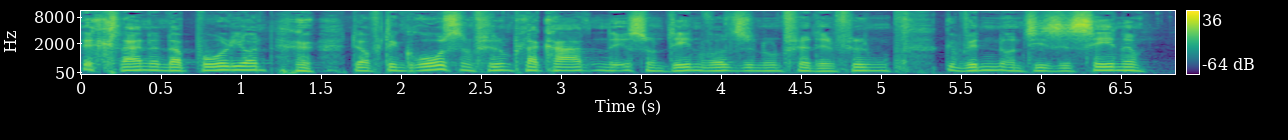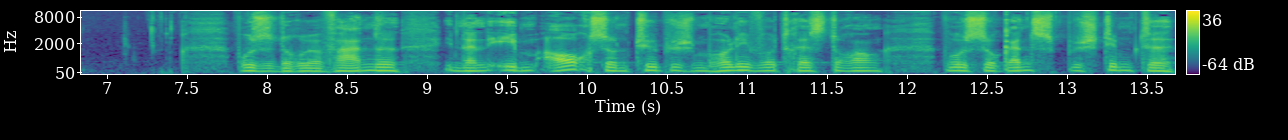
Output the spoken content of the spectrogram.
der kleine Napoleon, der auf den großen Filmplakaten ist und den wollen sie nun für den Film gewinnen und diese Szene wo sie darüber verhandeln, in dann eben auch so einem typischen Hollywood-Restaurant, wo es so ganz bestimmte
